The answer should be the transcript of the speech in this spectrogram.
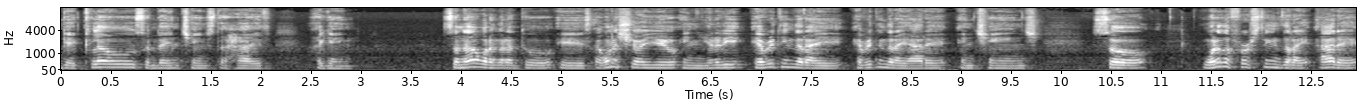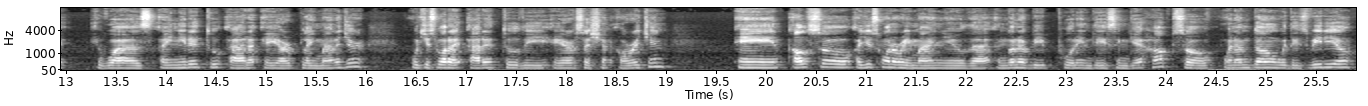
get close, and then change the height again. So now what I'm gonna do is I want to show you in Unity everything that I everything that I added and changed. So one of the first things that I added was I needed to add an AR Plane Manager, which is what I added to the AR Session Origin. And also, I just want to remind you that I'm going to be putting this in GitHub. So when I'm done with this video,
